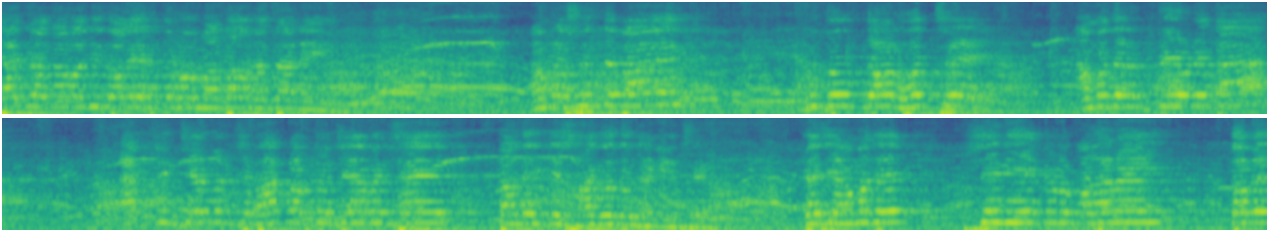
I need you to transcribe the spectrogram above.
জাতীয়তাবাদী দলের কোনো মাথা ব্যথা নেই। আমরা শুনতে পাই, নতুন দল হচ্ছে আমাদের প্রিয় নেতা অ্যাক্টিং চেয়ারম্যান সে ভারপ্রাপ্ত চেয়ারম্যান সাহেব, তাদেরকে স্বাগত জানিয়েছে। কাজে আমাদের সে নিয়ে কোনো কথা নাই, তবে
